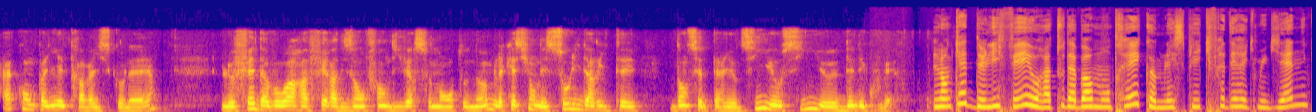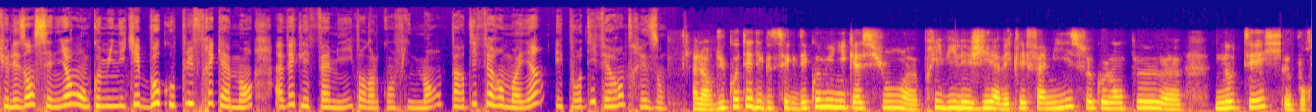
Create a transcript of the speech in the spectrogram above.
accompagner le travail scolaire, le fait d'avoir affaire à des enfants diversement autonomes, la question des solidarités dans cette période-ci et aussi euh, des découvertes. L'enquête de l'IFE aura tout d'abord montré, comme l'explique Frédéric Mugienne, que les enseignants ont communiqué beaucoup plus fréquemment avec les familles pendant le confinement par différents moyens et pour différentes raisons. Alors du côté des, communications euh, privilégiées avec les familles, ce que l'on peut euh, noter, que pour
